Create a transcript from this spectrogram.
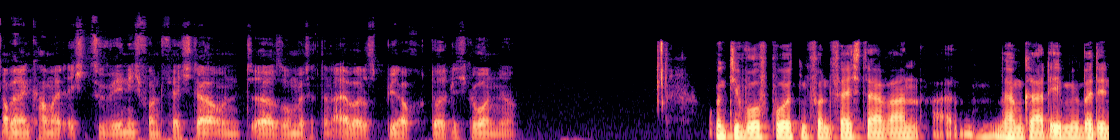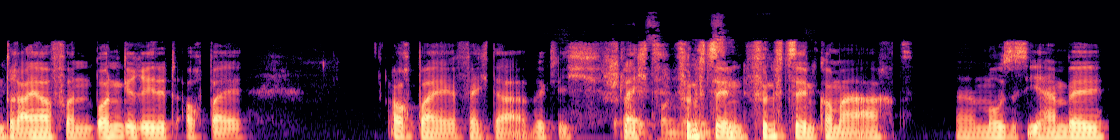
Aber dann kam halt echt zu wenig von Fechter und äh, somit hat dann Alba das Spiel auch deutlich gewonnen, ja. Und die Wurfquoten von Fechter waren, wir haben gerade eben über den Dreier von Bonn geredet, auch bei auch bei Fechter wirklich schlecht. 15, 15,8. Äh, Moses E. Hambay,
